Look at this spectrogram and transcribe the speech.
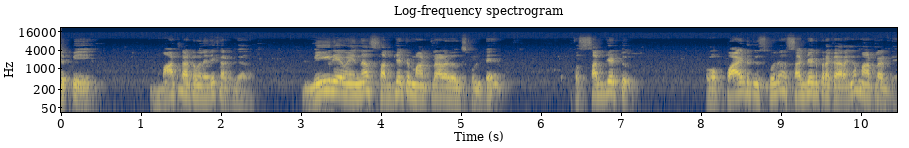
చెప్పి మాట్లాడటం అనేది కరెక్ట్ కాదు. మీరేమైనా సబ్జెక్ట్ మాట్లాడదలుచుకుంటే ఒక సబ్జెక్టు ఒక పాయింట్ తీసుకొని ఆ సబ్జెక్ట్ ప్రకారంగా మాట్లాడితే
